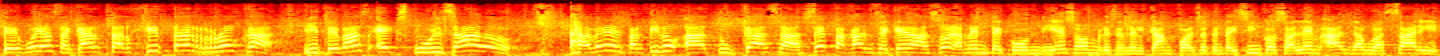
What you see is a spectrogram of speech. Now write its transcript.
Te voy a sacar tarjeta roja y te vas expulsado a ver el partido a tu casa. Sepahan se queda solamente con 10 hombres en el campo. Al 75 Salem Al-Dawasari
